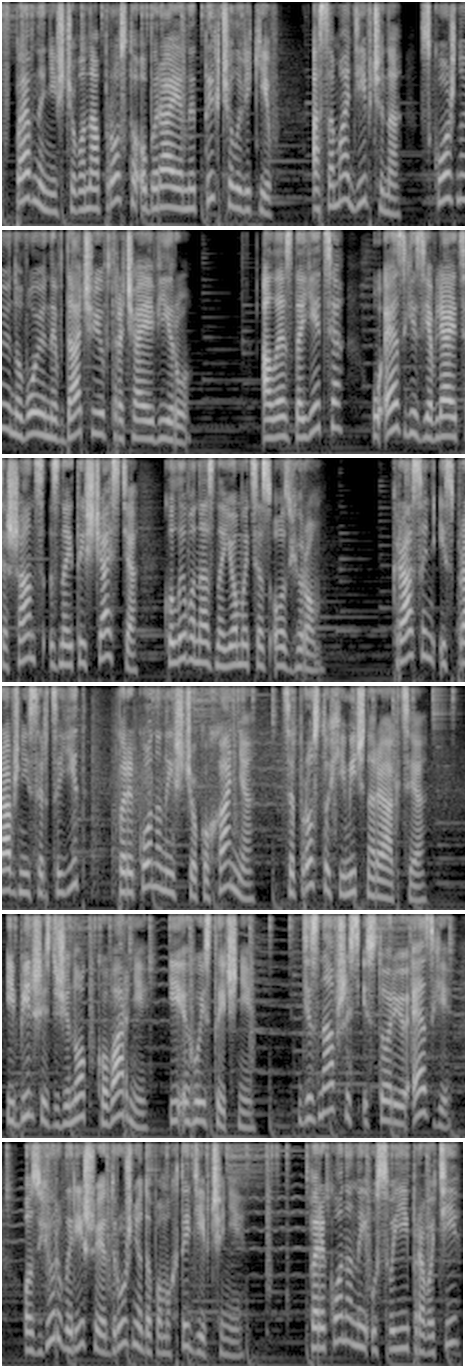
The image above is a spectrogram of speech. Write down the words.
впевнені, що вона просто обирає не тих чоловіків, а сама дівчина з кожною новою невдачею втрачає віру. Але, здається, у Езгі з'являється шанс знайти щастя, коли вона знайомиться з Озгюром. Красень і справжній серцеїд переконаний, що кохання це просто хімічна реакція, і більшість жінок коварні і егоїстичні. Дізнавшись історію Езгі, Озгюр вирішує дружньо допомогти дівчині. Переконаний у своїй правоті,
